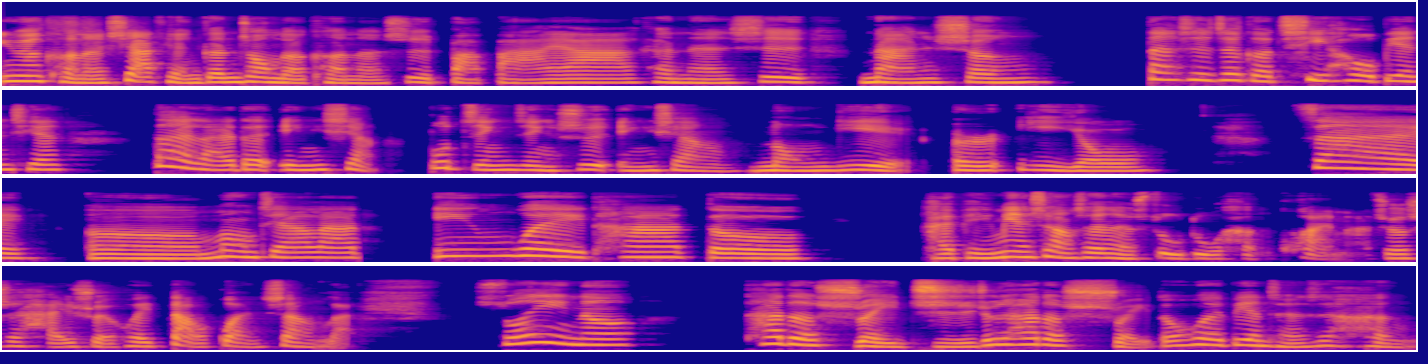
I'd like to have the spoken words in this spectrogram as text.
因为可能夏天耕种的可能是爸爸呀，可能是男生，但是这个气候变迁带来的影响不仅仅是影响农业而已哟，在。呃，孟加拉因为它的海平面上升的速度很快嘛，就是海水会倒灌上来，所以呢，它的水质就是它的水都会变成是很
